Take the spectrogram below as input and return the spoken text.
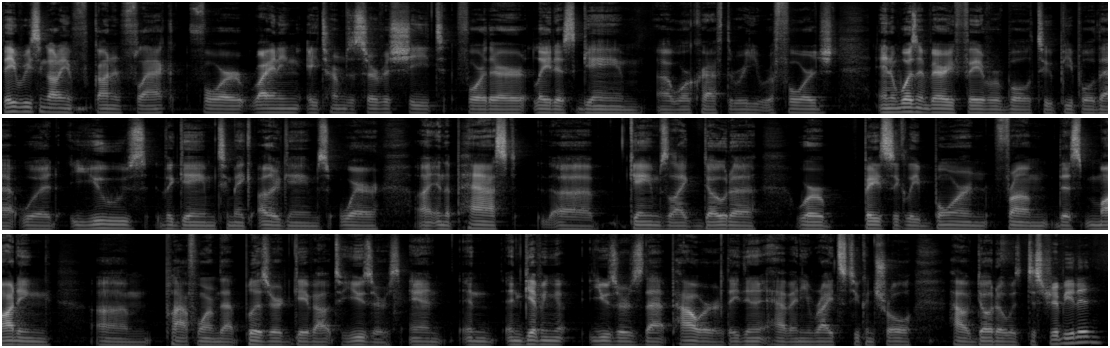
they recently got in flack for writing a terms of service sheet for their latest game, uh, Warcraft 3 Reforged, and it wasn't very favorable to people that would use the game to make other games. Where uh, in the past, uh, games like Dota were basically born from this modding um, platform that Blizzard gave out to users, and in in giving users that power, they didn't have any rights to control how Dota was distributed,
